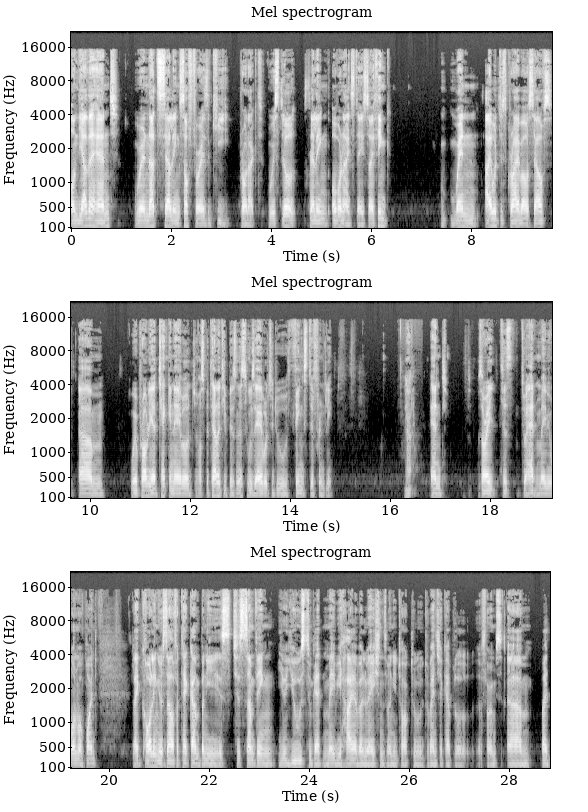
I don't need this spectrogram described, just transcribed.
on the other hand, we're not selling software as a key product. We're still selling overnight stays. So I think when I would describe ourselves, um, we're probably a tech enabled hospitality business who's able to do things differently. Yeah. And sorry, just to add maybe one more point like calling yourself a tech company is just something you use to get maybe higher valuations when you talk to, to venture capital uh, firms. Um, but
